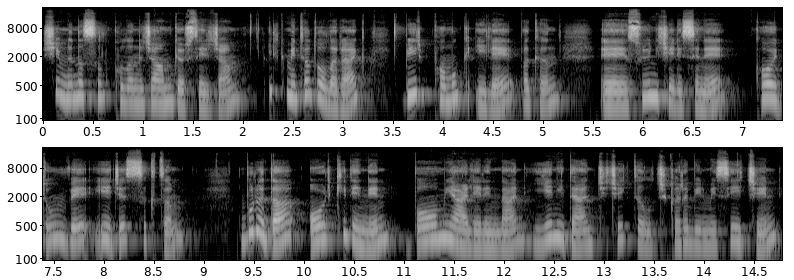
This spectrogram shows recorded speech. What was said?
şimdi nasıl kullanacağımı göstereceğim. İlk metot olarak bir pamuk ile bakın e, suyun içerisine koydum ve iyice sıktım. Burada orkidenin boğum yerlerinden yeniden çiçek dalı çıkarabilmesi için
